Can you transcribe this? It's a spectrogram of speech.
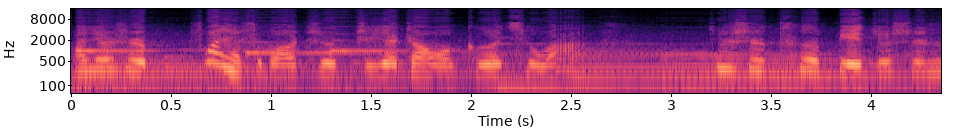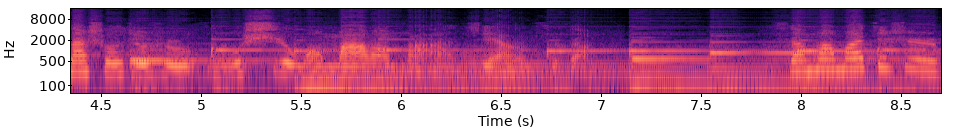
他就是放下书包就直接找我哥去玩，就是特别就是那时候就是无视我妈妈吧这样子的。像妈妈就是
